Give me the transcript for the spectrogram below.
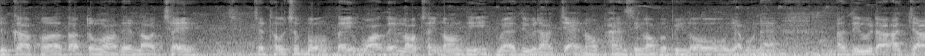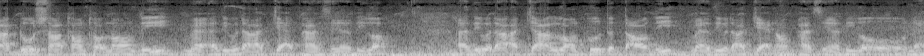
လူကဖာသတဝါတဲ့လောက်ချိန်ချက်ထုတ်ချက်ပုံသိဝါတဲ့လောက်ချိန်တော်သည်မဲ့အသေဝဒာကြံနော်ဖန်စင်းလောက်ပပီလို့ရဘူးနဲ့ ผ่นสิงเราไปปีโลอย่าบุแน่อธิวดาอาจารย์ดูสาทองทอน้องดีแม่อธิวดาแจกแผ่นสิงอธิโลอธิวดาอาจารย์ลองพูดตะตาวดีแม่อธิวดาแจกน้องแผ่นสิงอธิโลแน่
